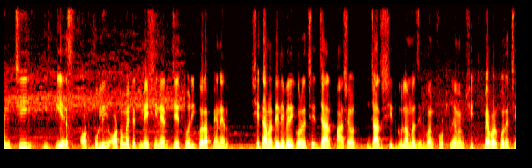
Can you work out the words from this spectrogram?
ইঞ্চি ইপিএস ফুলি অটোমেটেড মেশিনের যে তৈরি করা প্যানেল, সেটা আমরা ডেলিভারি করেছি। যার পাশে যার শিটগুলো আমরা zero point four two M sheet ব্যবহার করেছি।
